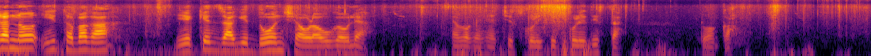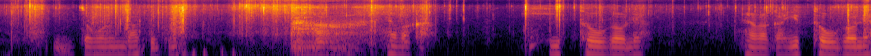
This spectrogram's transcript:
मित्रांनो इथं बघा एकेच जागी दोन शेवळा उगवल्या. हे बघा ह्या चिचकुळी चिचकुळी दिसता. टोका. जवळून दाखवतो. हा, हे बघा. इथं उगवल्या. हे बघा इथं उगवल्या.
